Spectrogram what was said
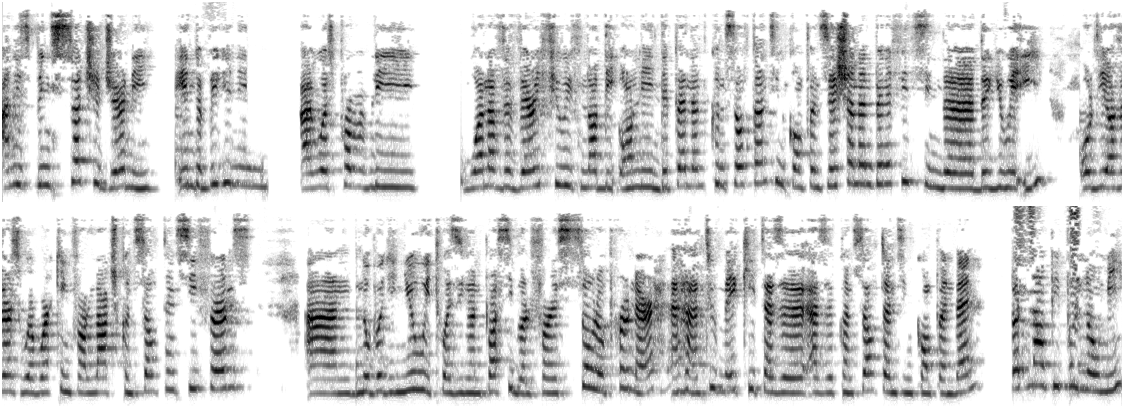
and it's been such a journey. In the beginning, I was probably one of the very few, if not the only independent consultant in compensation and benefits in the, the UAE. All the others were working for large consultancy firms and nobody knew it was even possible for a solopreneur uh, to make it as a, as a consultant in Comp and Ben. But now people know me.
